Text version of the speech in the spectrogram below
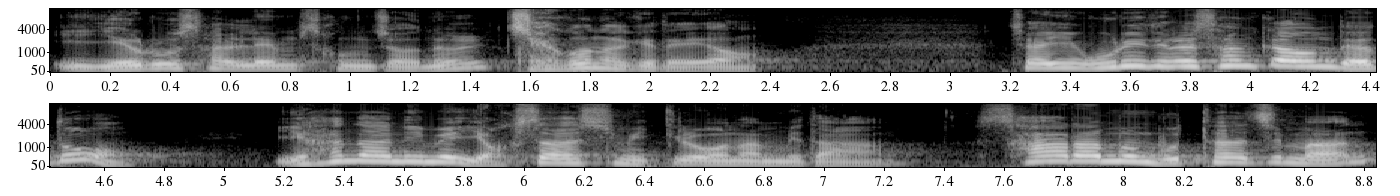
이 예루살렘 성전을 재건하게 돼요. 자, 이 우리들의 삶 가운데도 이 하나님의 역사하심이 있길 원합니다. 사람은 못하지만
